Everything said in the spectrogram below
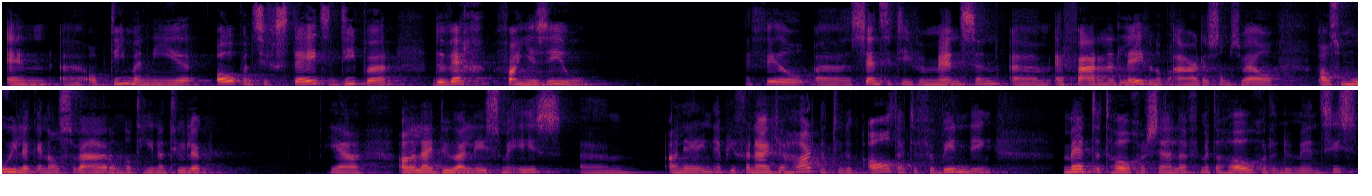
En uh, op die manier opent zich steeds dieper de weg van je ziel. Veel uh, sensitieve mensen uh, ervaren het leven op aarde soms wel als moeilijk en als zwaar, omdat hier natuurlijk ja, allerlei dualisme is. Um, alleen heb je vanuit je hart natuurlijk altijd de verbinding met het hoger zelf, met de hogere dimensies,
